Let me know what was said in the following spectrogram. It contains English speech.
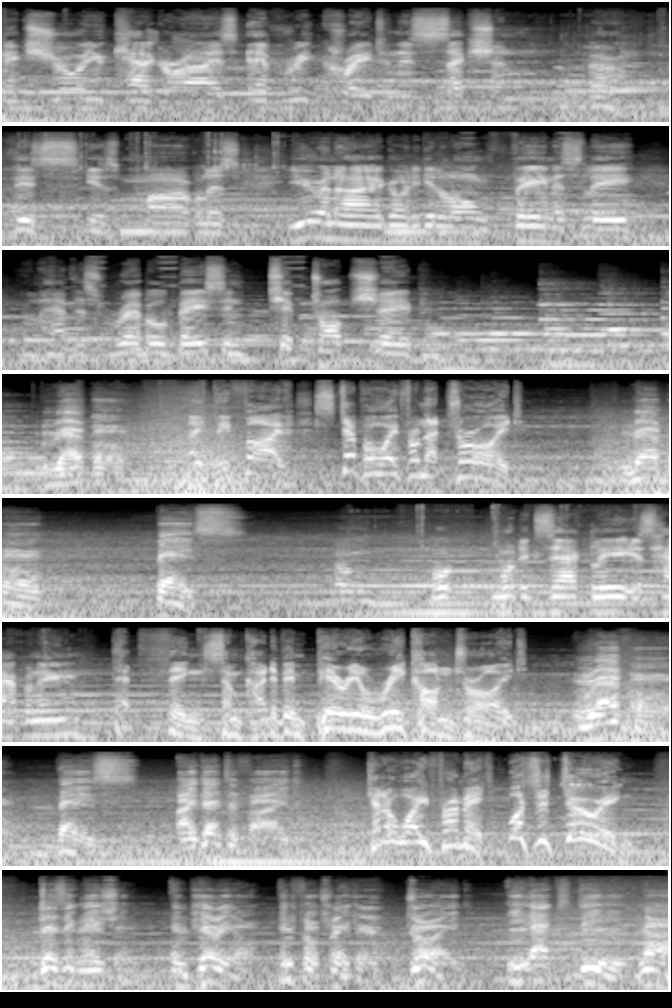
Make sure you categorize every crate in this section. Oh, this is marvelous. You and I are going to get along famously. We'll have this rebel base in tip-top shape. Rebel. AP5, step away from that droid! Rebel. Base. Oh, what, what exactly is happening? That thing's some kind of Imperial recon droid! Rebel. Base. Identified. Get away from it! What's it doing? Designation. Imperial. Infiltrator. Droid. EXD-9.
